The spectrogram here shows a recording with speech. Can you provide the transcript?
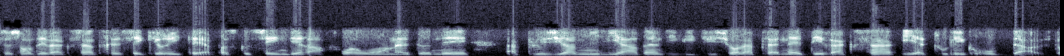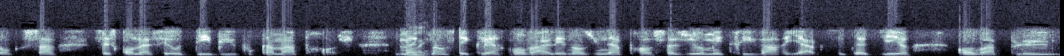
ce sont des vaccins très sécuritaires parce que c'est une des rares fois où on a donné à plusieurs milliards d'individus sur la planète des vaccins et à tous les groupes d'âge. Donc ça, c'est ce qu'on a fait au début pour comme approche. Maintenant, c'est clair qu'on va aller dans une approche à géométrie variable, c'est-à-dire qu'on va plus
